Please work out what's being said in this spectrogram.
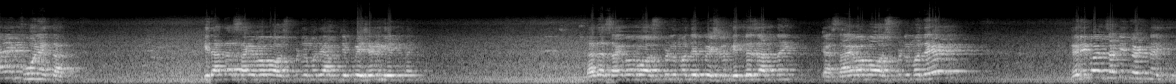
अनेक फोन येतात की दादा साईबाबा हॉस्पिटलमध्ये आमचे पेशंट घेत नाही. दादा साईबाबा हॉस्पिटलमध्ये पेशंट घेतले जात नाही. या साईबाबा हॉस्पिटलमध्ये गरिबांसाठी बेड नाही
